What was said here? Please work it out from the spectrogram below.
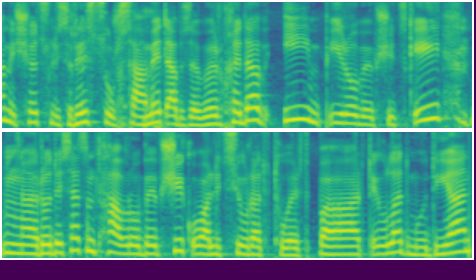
ამის შეცვლის რესურს ამ ეტაპზე ვერ ხედავ იმ პირობებშიც კი როდესაც მთავრობებში კოალიციურად თუ ერთპარტიულად მოდიან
